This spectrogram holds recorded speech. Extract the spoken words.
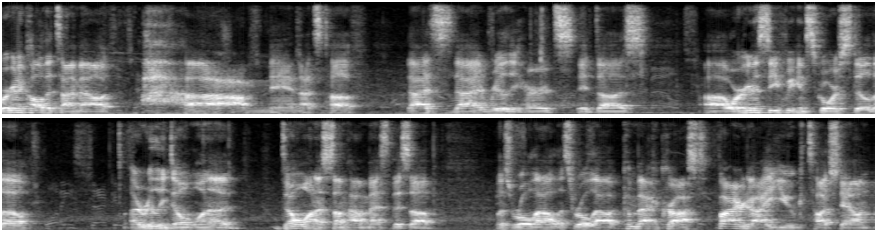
We're going to call the timeout. Ah, man, that's tough. That's That really hurts. It does. Uh, we're to see if we can score still, though. I really don't want to don't want to somehow mess this up. Let's roll out, let's roll out. Come back across. Fire to Aiyuk, touchdown.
